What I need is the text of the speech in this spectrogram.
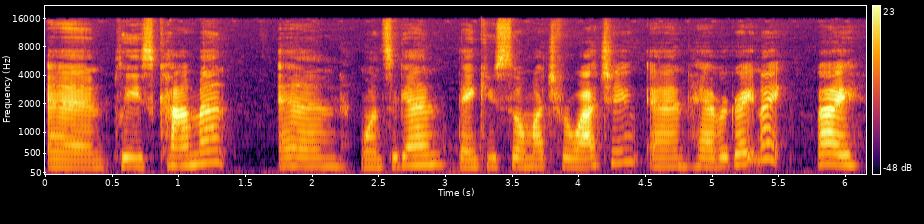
and please comment. And once again, thank you so much for watching and have a great night. Bye.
